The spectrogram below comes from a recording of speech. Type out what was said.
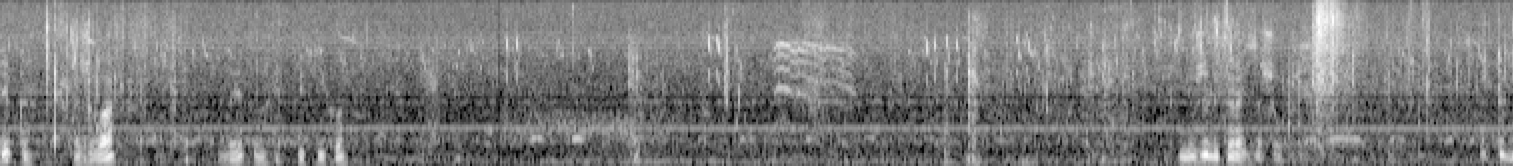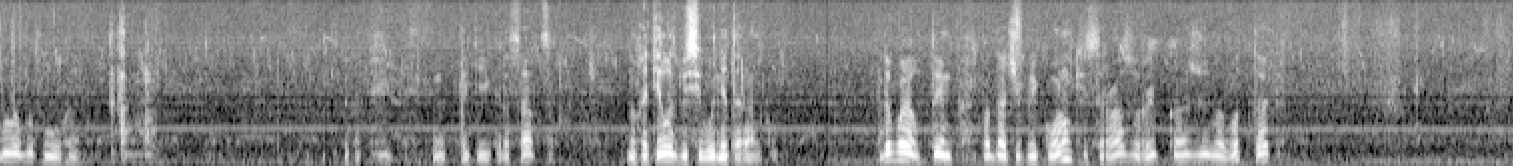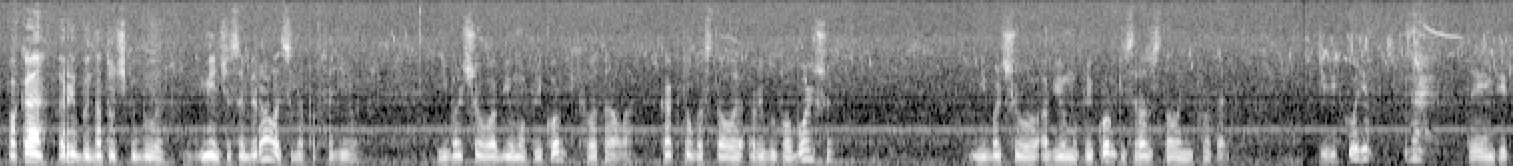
рыбка ожила, до этого притихла. Неужели карась зашел? Это было бы плохо. Такие красавцы. Но хотелось бы сегодня таранку. Добавил темп подачи прикормки, сразу рыбка ожила. Вот так. Пока рыбы на точке было меньше собиралось, сюда подходила, небольшого объема прикормки хватало. Как только стало рыбы побольше, небольшого объема прикормки сразу стало не хватать. Переходим на темпик.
